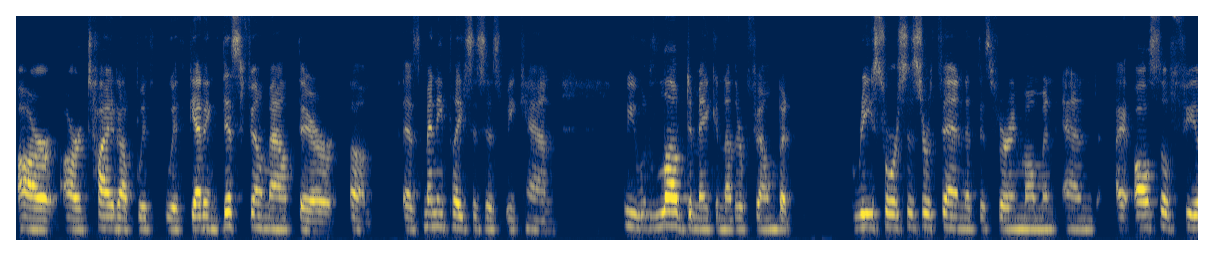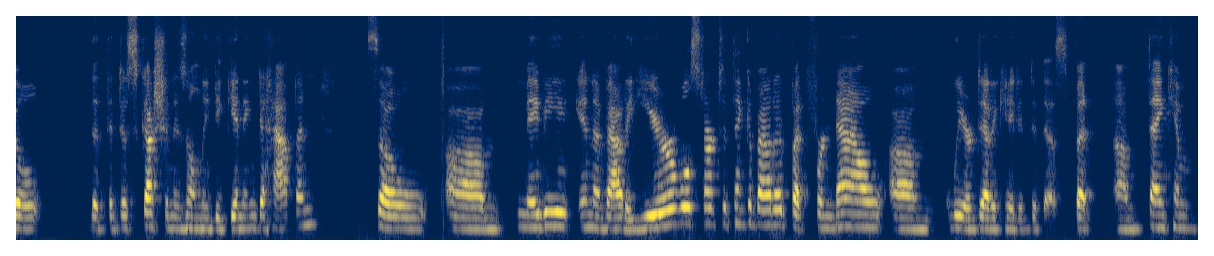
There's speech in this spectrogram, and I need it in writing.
are, are tied up with, with getting this film out there um, as many places as we can. We would love to make another film, but resources are thin at this very moment. And I also feel that the discussion is only beginning to happen. So um, maybe in about a year we'll start to think about it. But for now, um, we are dedicated to this. But um, thank him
